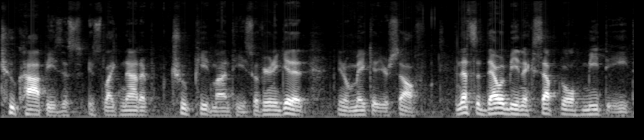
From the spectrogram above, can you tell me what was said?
two copies. It's, it's like not a true Piedmontese. So if you're going to get it, you know, make it yourself. And that's a, that would be an acceptable meat to eat.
